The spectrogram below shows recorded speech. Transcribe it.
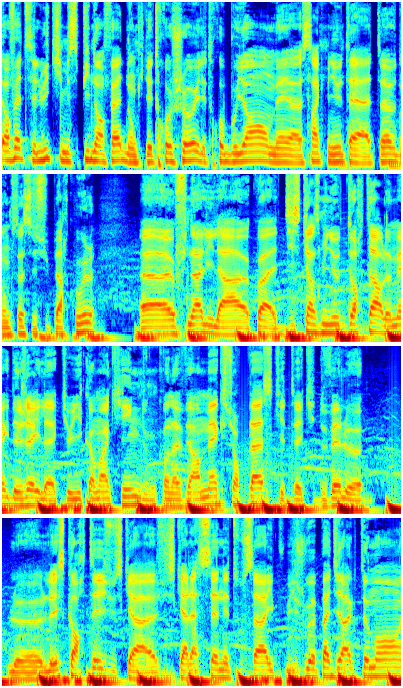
en fait c'est lui qui me speed en fait, donc il est trop chaud, il est trop bouillant, on met 5 euh, minutes à la teuf, donc ça c'est super cool. Euh, au final il a quoi 10-15 minutes de retard, le mec déjà il a accueilli comme un king, donc on avait un mec sur place qui était qui devait le le l'escorter jusqu'à jusqu'à la scène et tout ça. Il, il jouait pas directement.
